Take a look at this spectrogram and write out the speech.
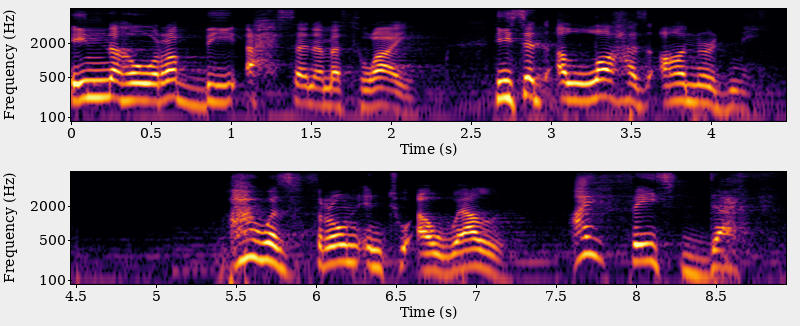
إِنَّهُ رَبِّي أَحْسَنَ مَثْوَايَ he said, Allah has honored me. I was thrown into a well. I faced death.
